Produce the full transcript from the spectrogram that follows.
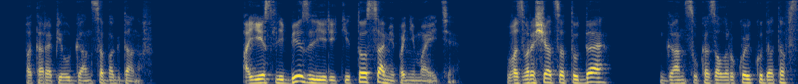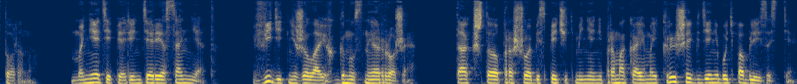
– поторопил Ганса Богданов. «А если без лирики, то сами понимаете. Возвращаться туда...» – Ганс указал рукой куда-то в сторону. «Мне теперь интереса нет. Видеть не желаю их гнусные рожи. Так что прошу обеспечить меня непромокаемой крышей где-нибудь поблизости.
